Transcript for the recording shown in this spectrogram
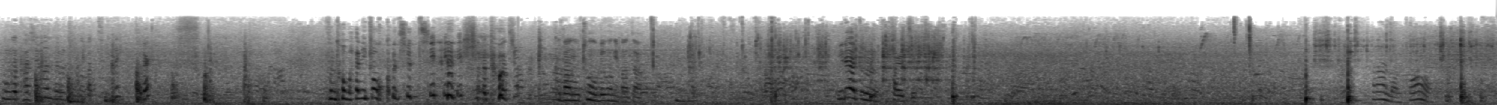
뭔가 다시 만들어준 것 같은데? 그래? 더 많이 먹고 주지 더 줘? 그만 5,500원이 맞아. 이래야 좀 달지 사람이 많다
